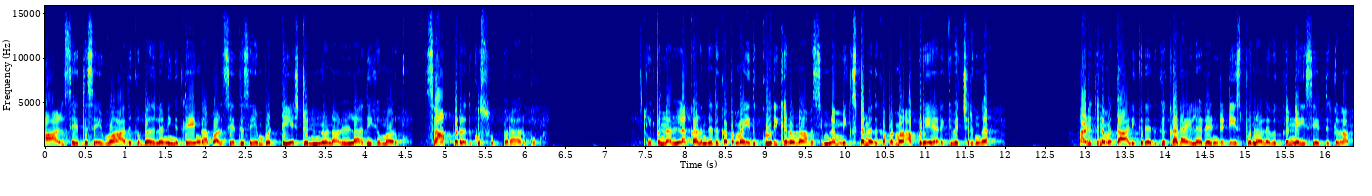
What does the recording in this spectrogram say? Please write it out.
பால் சேர்த்து செய்வோம். அதுக்கு பதிலாக நீங்கள் தேங்காய் பால் சேர்த்து செய்யும்போது டேஸ்ட் இன்னும் நல்லா அதிகமாக இருக்கும். சாப்பிட்றதுக்கு சூப்பராக இருக்கும். இப்போ நல்லா கலந்ததுக்கப்புறமா இது கொதிக்கணும்னு அவசியம்னா மிக்ஸ் பண்ணதுக்கப்புறமா அப்படியே இறக்கி வச்சிருங்க. அடுத்து நம்ம தாளிக்கிறதுக்கு கடாயில் ரெண்டு டீஸ்பூன் அளவுக்கு நெய் சேர்த்துக்கலாம்.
